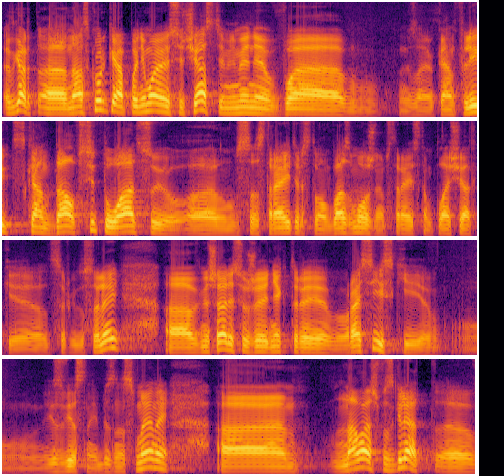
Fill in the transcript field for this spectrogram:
Эдгард, насколько я понимаю, сейчас, тем не менее, в не знаю, конфликт, скандал, в ситуацию э, со строительством, возможным строительством площадки Цирк дю Солей э, вмешались уже некоторые российские э, известные бизнесмены. Э, на ваш взгляд, э,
